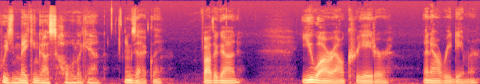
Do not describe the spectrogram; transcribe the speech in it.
who is making us whole again. Exactly. Father God, you are our creator and our redeemer.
